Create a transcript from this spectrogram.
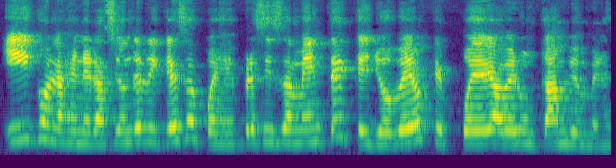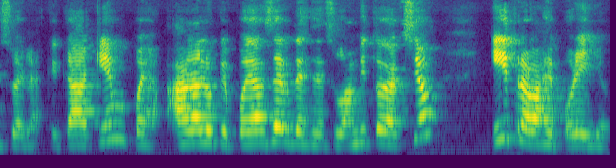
y con la generación de riqueza, pues es precisamente que yo veo que puede haber un cambio en Venezuela, que cada quien pues haga lo que puede hacer desde su ámbito de acción y trabaje por ello.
